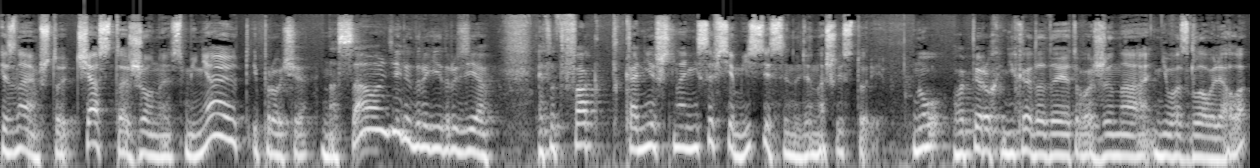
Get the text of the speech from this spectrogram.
и знаем, что часто жены сменяют и прочее. На самом деле, дорогие друзья, этот факт, конечно, не совсем естественный для нашей истории. Ну, во-первых, никогда до этого жена не возглавляла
